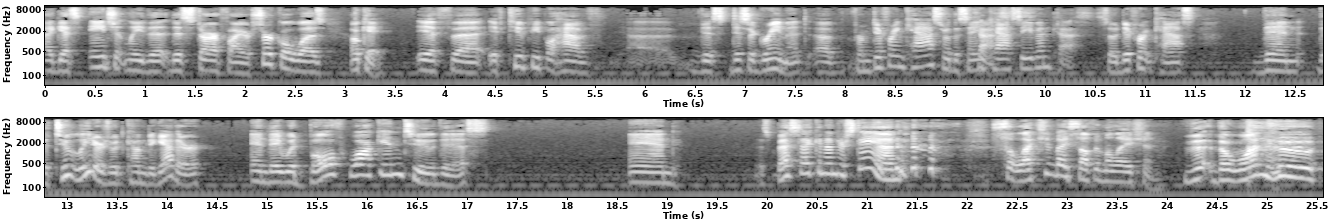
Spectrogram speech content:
I guess anciently the this starfire circle was okay. If uh, if two people have uh, this disagreement of from differing castes or the same Castes. caste even, Castes. so different castes, then the two leaders would come together and they would both walk into this, and as best I can understand, Selection by self-immolation the the one who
